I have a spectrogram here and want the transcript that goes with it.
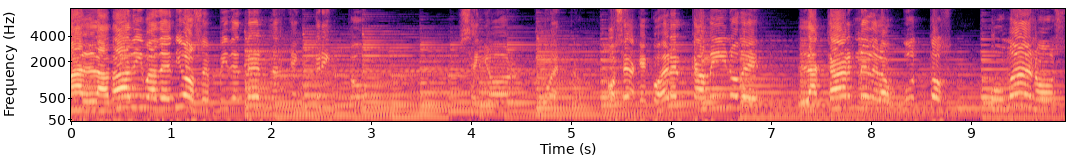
Mas la dádiva de Dios es vida eterna en Cristo, Señor nuestro. O sea que coger el camino de la carne, de los gustos humanos,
